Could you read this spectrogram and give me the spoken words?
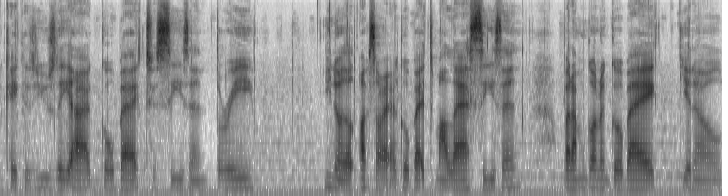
Okay. Because usually I go back to season three. You know, I'm sorry, I go back to my last season, but I'm going to go back, you know,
